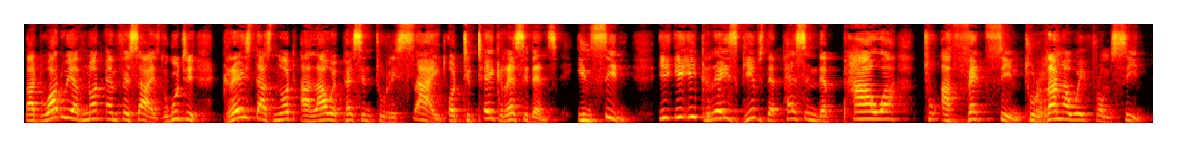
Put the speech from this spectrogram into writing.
but what we have not emphasized grace does not allow a person to reside or to take residence in sin. Grace gives the person the power to avert sin to run away from sin.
